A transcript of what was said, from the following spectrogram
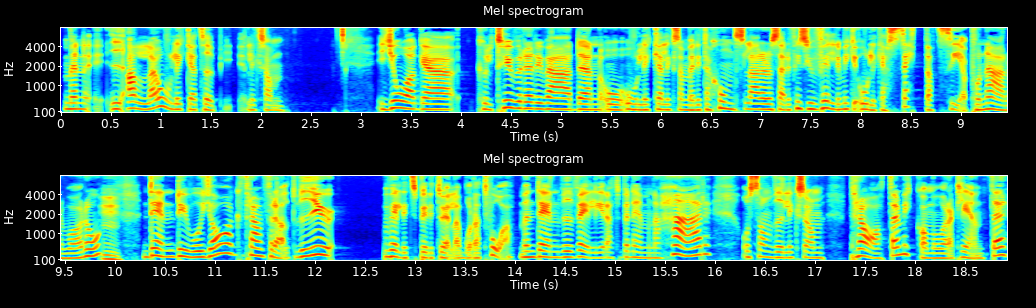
men i alla olika typ, liksom, yogakulturer i världen och olika liksom, meditationslärare. Och så här. Det finns ju väldigt mycket olika sätt att se på närvaro. Den du och jag framförallt, vi är ju väldigt spirituella båda två. Men den vi väljer att benämna här och som vi liksom pratar mycket om med våra klienter,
